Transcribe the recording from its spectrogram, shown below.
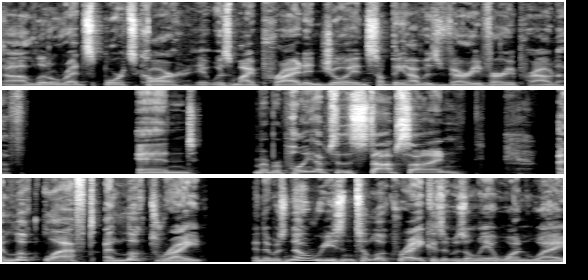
a little red sports car. It was my pride and joy and something I was very, very proud of. And remember pulling up to the stop sign. I looked left, I looked right, and there was no reason to look right because it was only a one way.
